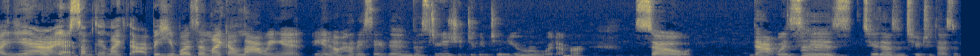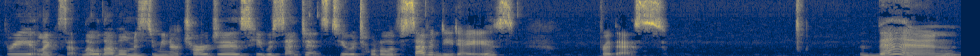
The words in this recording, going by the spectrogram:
uh, yeah, it was something like that. But he wasn't like allowing it, you know, how they say the investigation to continue or whatever. So that was Mm. his 2002, 2003. Like I said, low level misdemeanor charges. He was sentenced to a total of 70 days for this. Then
